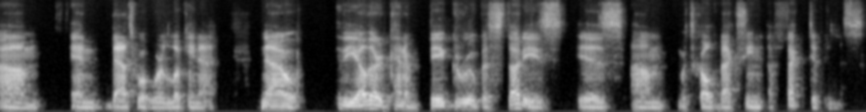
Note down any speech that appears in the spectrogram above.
Um, and that's what we're looking at. Now the other kind of big group of studies is um, what's called vaccine effectiveness.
